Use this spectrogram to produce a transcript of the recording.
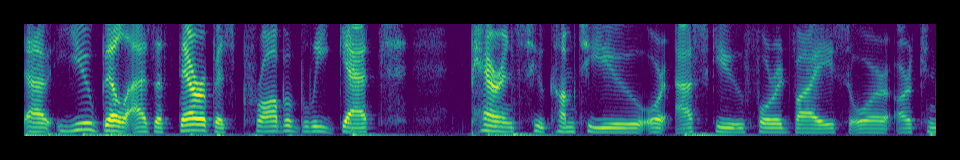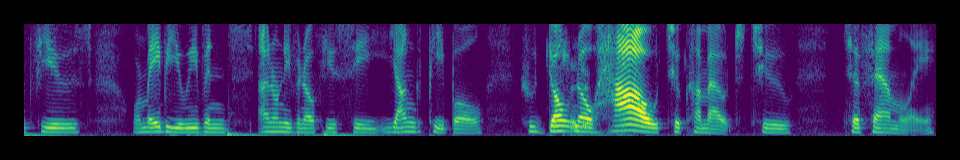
uh, you, Bill, as a therapist, probably get parents who come to you or ask you for advice or are confused or maybe you even I don't even know if you see young people who don't know how to come out to to family.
